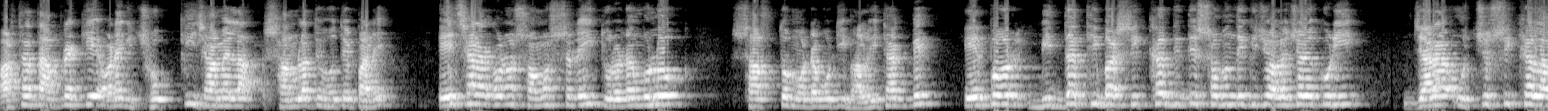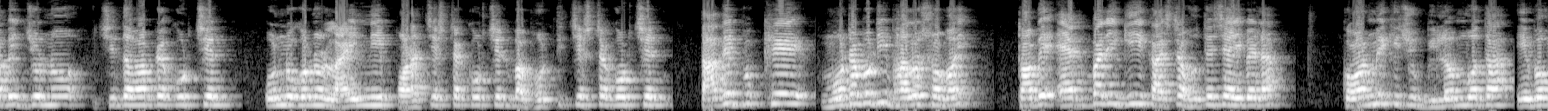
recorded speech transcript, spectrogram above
অর্থাৎ আপনাকে অনেক ঝক্কি ঝামেলা সামলাতে হতে পারে। এছাড়া কোনো সমস্যা নেই, তুলনামূলক স্বাস্থ্য মোটামুটি ভালোই থাকবে। এরপর বিদ্যার্থী বা শিক্ষার্থীদের সম্বন্ধে কিছু আলোচনা করি। যারা উচ্চশিক্ষা লাভের জন্য চিন্তাভাবনা করছেন, অন্য কোনো লাইন নিয়ে পড়ার চেষ্টা করছেন বা ভর্তির চেষ্টা করছেন, তাদের পক্ষে মোটামুটি ভালো সময়। তবে একবারে গিয়ে কাজটা হতে চাইবে না। কর্মে কিছু বিলম্বতা এবং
